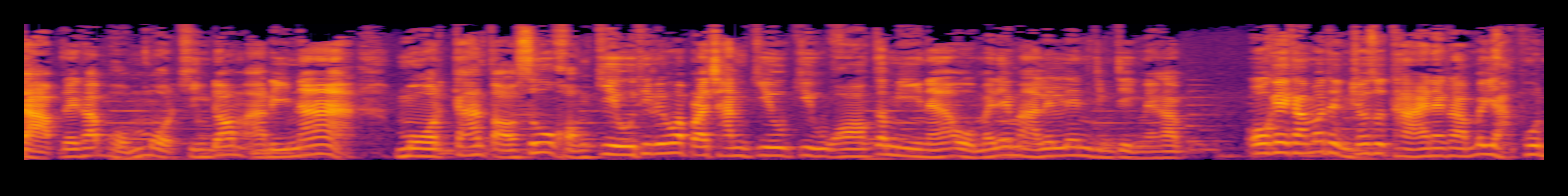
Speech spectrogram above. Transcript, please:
จับเลยครับผมโหมด Kingdom Arena โหมดการต่อสู้ของกิลที่เรียกว่าประชันกิลกิลวอก็มีนะโอ้ไม่ได้มาเล่นๆจริงๆนะครับโอเคครับมาถึงช่วงสุดท้ายนะครับไม่อยากพูด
